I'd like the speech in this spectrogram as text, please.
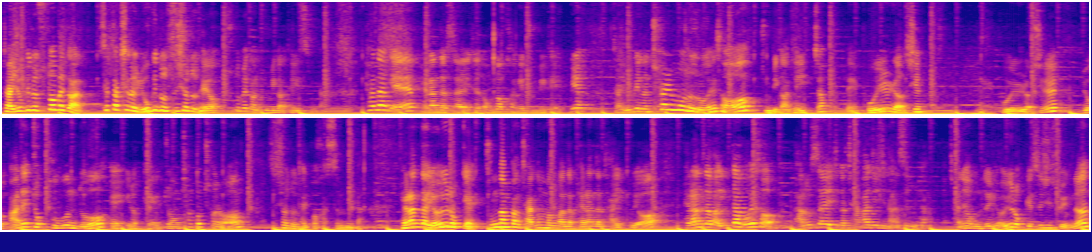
자 여기도 수도배관. 세탁실은 여기도 쓰셔도 돼요. 수도배관 준비가 되어 있습니다. 편하게 베란다 사이즈 넉넉하게 준비되어 있고요. 자 여기는 철문으로 해서 준비가 되어 있죠? 네 보일러실. 네, 보일러실 요 아래쪽 부분도 예, 이렇게 좀 창고처럼 쓰셔도 될 것 같습니다. 베란다 여유롭게 중간방 작은 방마다 베란다 다 있고요. 베란다가 있다고 해서 방 사이즈가 작아지진 않습니다. 자녀분들 여유롭게 쓰실 수 있는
